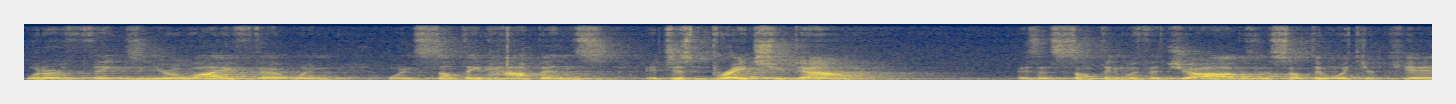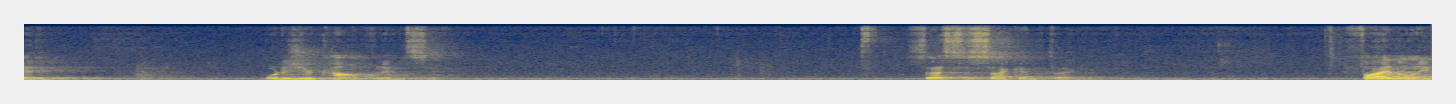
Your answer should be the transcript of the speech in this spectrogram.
What are things in your life that when, when something happens, it just breaks you down? Is it something with a job? Is it something with your kid? What is your confidence in? So that's the second thing. Finally,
